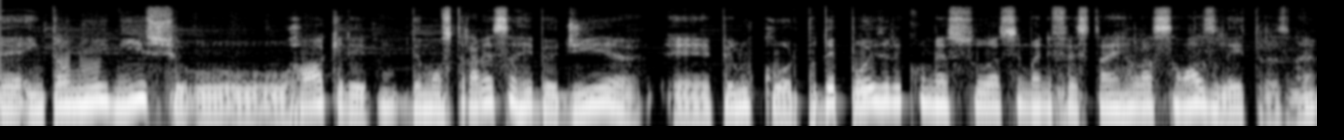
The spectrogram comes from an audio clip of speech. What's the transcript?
É, então, no início, o, o, rock ele demonstrava essa rebeldia é, pelo corpo. Depois, ele começou a se manifestar em relação às letras, né?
